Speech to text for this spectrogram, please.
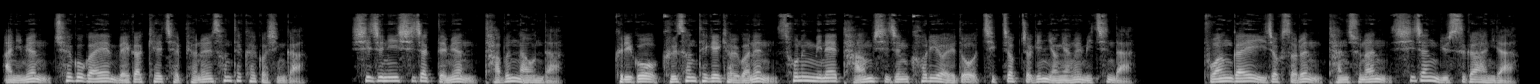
아니면 최고가의 매각해 재편을 선택할 것인가 시즌이 시작되면 답은 나온다. 그리고 그 선택의 결과는 손흥민의 다음 시즌 커리어에도 직접적인 영향을 미친다. 부안가의 이적설은 단순한 시장 뉴스가 아니라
